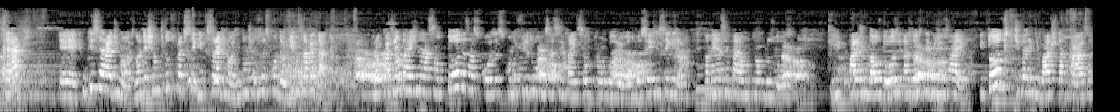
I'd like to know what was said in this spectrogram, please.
Será que é, o que será de nós? Nós deixamos tudo para te seguir. O que será de nós? Então Jesus respondeu: Digo-vos a verdade. Por ocasião da regeneração, todas as coisas, quando o Filho do Homem se assentar em seu trono glorioso, vocês me seguirão. Também assentarão no trono dos doze, e para julgar os doze, as doze tribos de Israel. E todos que estiverem debaixo da casa,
